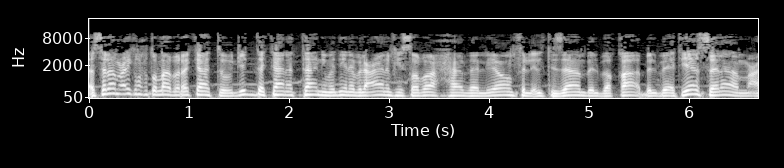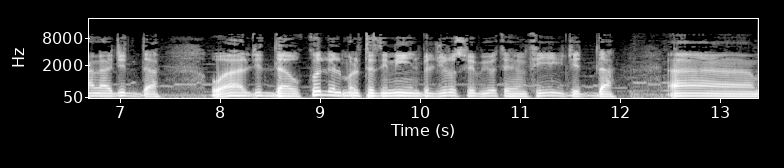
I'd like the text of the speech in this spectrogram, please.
السلام عليكم ورحمة الله وبركاته. جدة كانت ثاني مدينة بالعالم في صباح هذا اليوم في الالتزام بالبقاء بالبيت. يا سلام على جدة وآل جدة وكل الملتزمين بالجلوس في بيوتهم في جدة. آه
